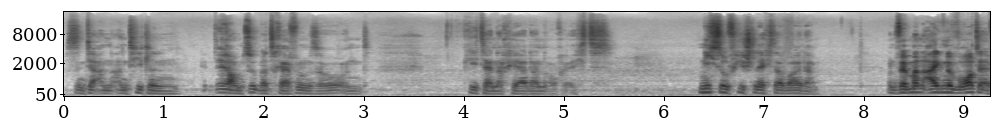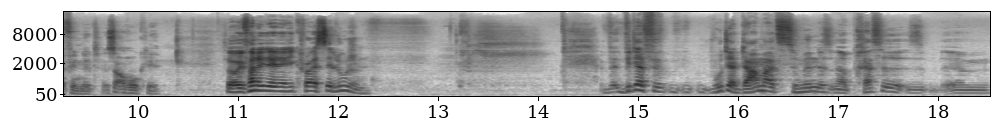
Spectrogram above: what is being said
sind ja an, an Titeln kaum zu übertreffen so und geht ja nachher dann auch echt nicht so viel schlechter weiter. Und wenn man eigene Worte erfindet, ist auch okay. So, wie fandet ihr denn die Christ Illusion? Wird ja für, wurde ja damals zumindest in der Presse ähm,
